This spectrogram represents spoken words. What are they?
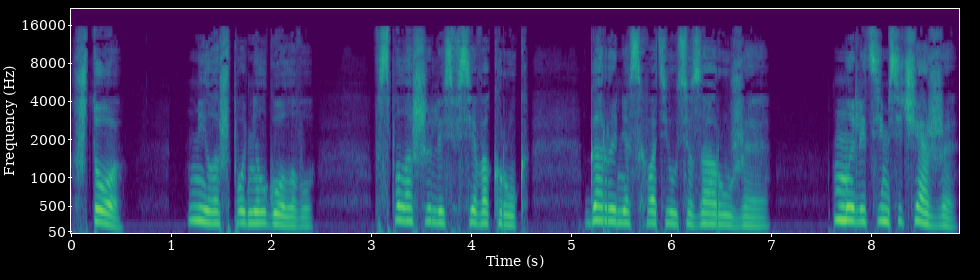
«Что?» Милош поднял голову. Всполошились все вокруг. Горыня схватился за оружие. «Мы летим сейчас же!»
